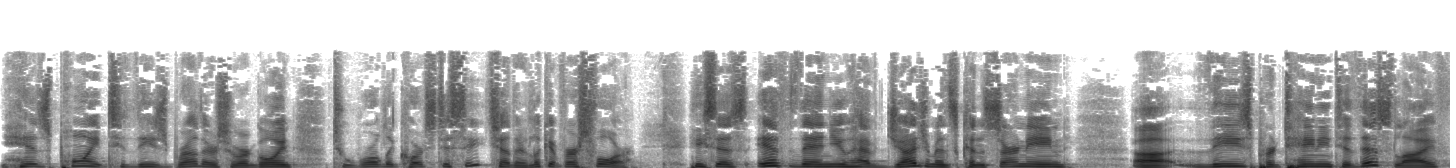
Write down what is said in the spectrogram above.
his point to these brothers who are going to worldly courts to see each other. Look at verse 4. He says, If then you have judgments concerning uh, these pertaining to this life,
